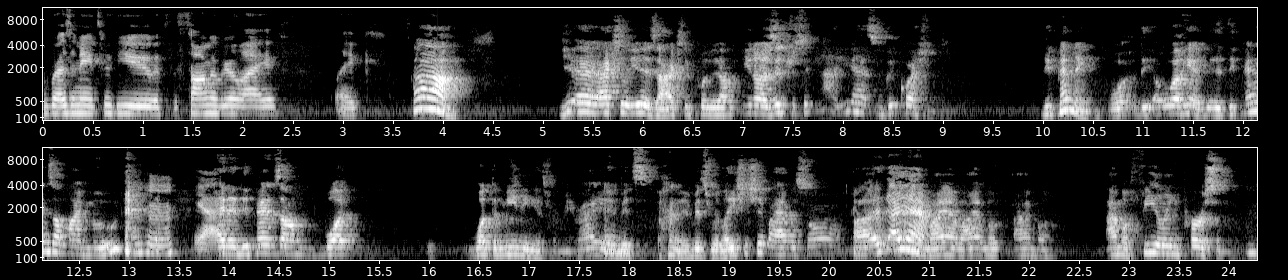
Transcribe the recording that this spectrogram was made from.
resonates with you? It's the song of your life? Like, Ah, yeah, it actually is. I actually put it on. You know, it's interesting. Ah, you had some good questions. depending. What the well, yeah, it depends on my mood, hmm Yeah. and it depends on what what the meaning is for me, right? If Mhm. it's if it's relationship, I have a song. Uh, I am, I am, I am a, I'm a, I'm a feeling person. Mhm.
